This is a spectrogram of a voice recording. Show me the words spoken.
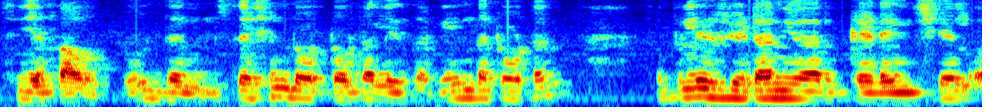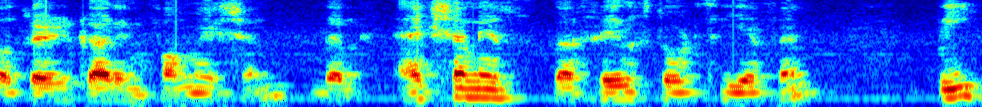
CF output, then session total is again the total. So please return your credential or credit card information. Then action is the sales dot CFM. P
